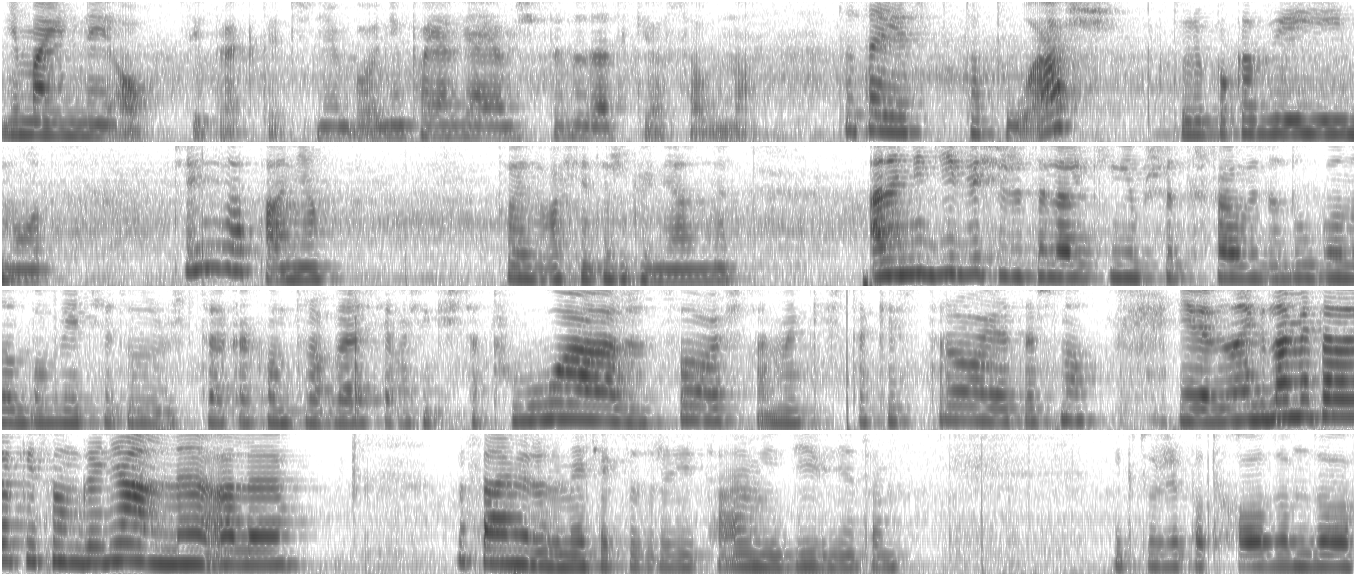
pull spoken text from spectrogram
nie ma innej opcji praktycznie, bo nie pojawiają się te dodatki osobno. Tutaj jest tatuaż, który pokazuje jej moc, czyli latania. To jest właśnie też genialne. Ale nie dziwię się, że te lalki nie przetrwały za długo, no bo wiecie, tu już taka kontrowersja, właśnie jakieś tatuaże, coś tam, jakieś takie stroje też, no. Nie wiem, no jak dla mnie te lalki są genialne, ale no sami rozumiecie, jak to z rodzicami, dziwnie tam niektórzy podchodzą do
